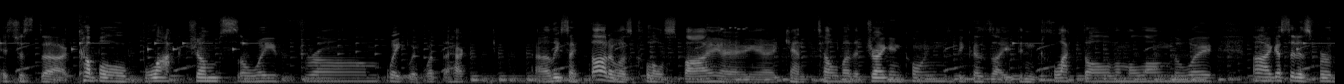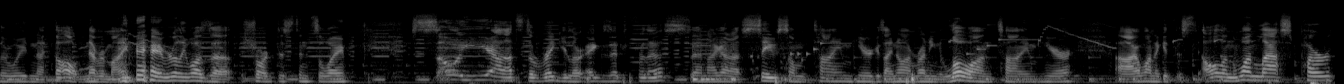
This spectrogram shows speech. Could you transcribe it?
It's just a couple block jumps away from. Wait, wait, what the heck? Uh, at least I thought it was close by. I, I can't tell by the dragon coins because I didn't collect all of them along the way. Uh, I guess it is further away than I thought. Oh, never mind. it really was a short distance away. So yeah, that's the regular exit for this, and I gotta save some time here because I know I'm running low on time here. Uh, I want to get this all in one last part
